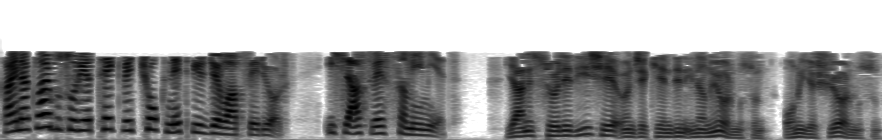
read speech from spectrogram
Kaynaklar bu soruya tek ve çok net bir cevap veriyor. İhlas ve samimiyet. Yani söylediği şeye önce kendin inanıyor musun? Onu yaşıyor musun?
